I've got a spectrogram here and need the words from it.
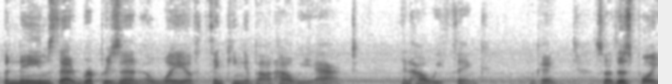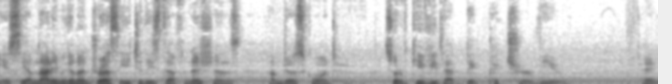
but names that represent a way of thinking about how we act and how we think. Okay? So at this point, you see, I'm not even going to address each of these definitions. I'm just going to sort of give you that big picture view. Okay?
